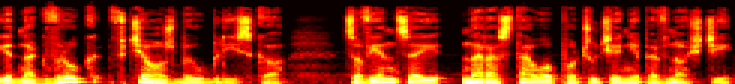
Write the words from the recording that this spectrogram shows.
jednak wróg wciąż był blisko. Co więcej, narastało poczucie niepewności.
